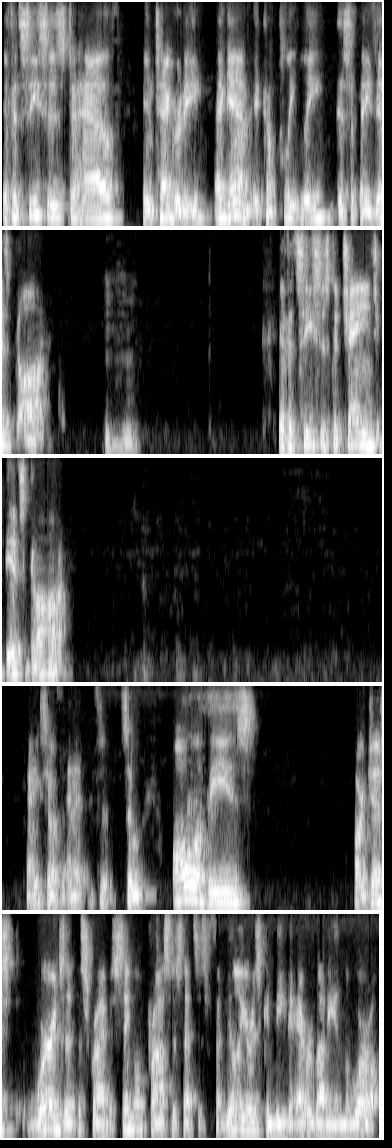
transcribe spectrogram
If it ceases to have integrity, again, it completely dissipates, it's gone. Mm-hmm. If it ceases to change, it's gone. Okay, so and it, so all of these are just words that describe a single process that's as familiar as can be to everybody in the world.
